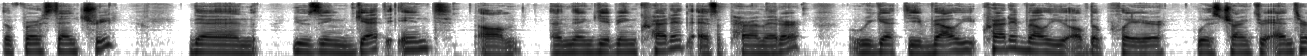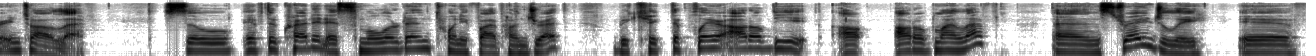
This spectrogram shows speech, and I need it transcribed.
the first entry. Then using getInt um, and then giving credit as a parameter, we get the value credit value of the player who is trying to enter into our left. So if the credit is smaller than 2500, we kick the player out of the uh, out of my left. And strangely, if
